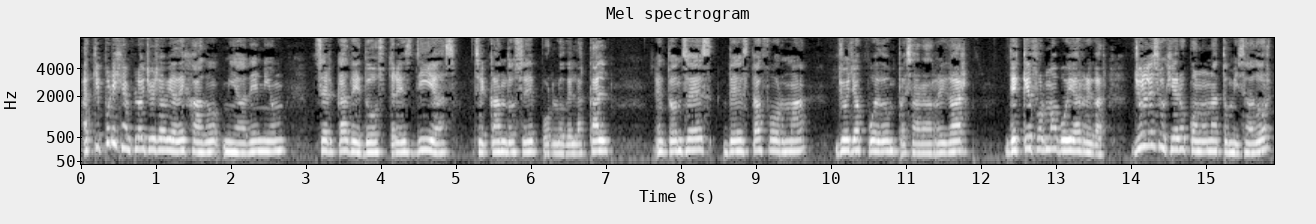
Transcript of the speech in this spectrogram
Aquí, por ejemplo, yo ya había dejado mi adenium cerca de 2-3 días secándose por lo de la cal. Entonces, de esta forma, yo ya puedo empezar a regar. ¿De qué forma voy a regar? Yo le sugiero con un atomizador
